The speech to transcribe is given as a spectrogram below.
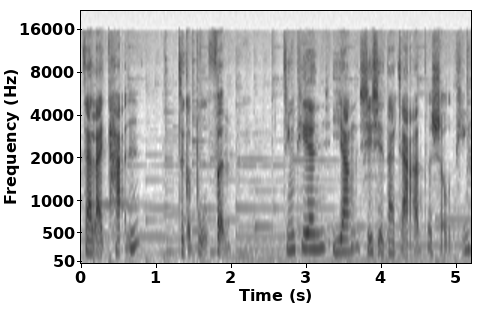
再来谈这个部分。今天一样，谢谢大家的收听。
